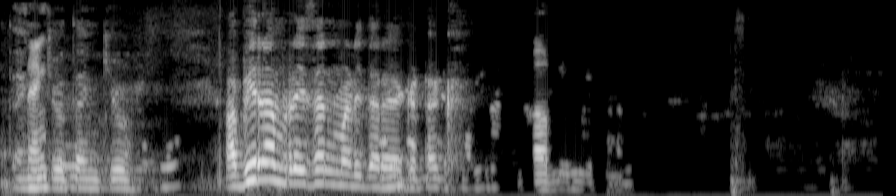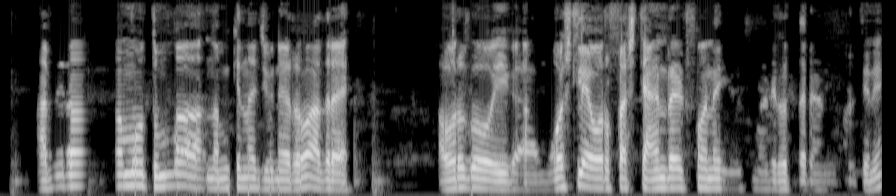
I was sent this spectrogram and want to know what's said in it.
thank you thank you Abhiram raise hand ಮಾಡಿದ್ದಾರೆ ಘಟಕ್. ಅಭಿರಾಮು ತುಂಬಾ ನಮ್ಕಿನ್ನ ಜೂನಿಯರ್ ಆದ್ರೆ ಅವ್ರಿಗೂ ಈಗ ಮೋಸ್ಟ್ಲಿ ಅವರು ಫಸ್ಟ್ ಆಂಡ್ರಾಯ್ಡ್ ಫೋನ್ ಯೂಸ್ ಮಾಡಿರುತ್ತಾರೆ ಅನ್ಕೊಳ್ತೀನಿ.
